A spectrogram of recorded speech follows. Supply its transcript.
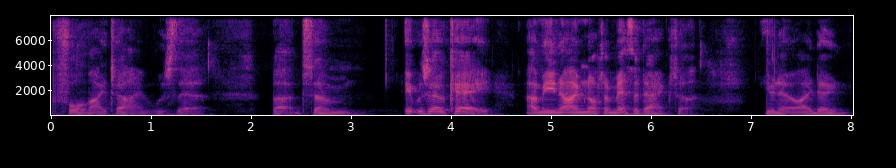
before my time was there, but um, it was okay. I mean, I'm not a method actor, you know. I don't.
